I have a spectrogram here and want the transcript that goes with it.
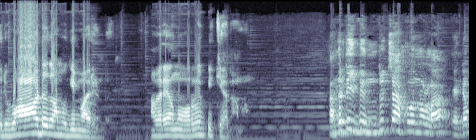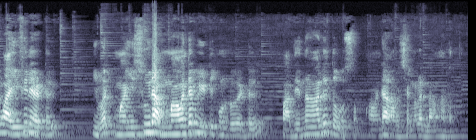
ഒരുപാട് കാമുകിമാരുണ്ട്. അവരെ ഒന്ന് ഓർമ്മിപ്പിക്കാനാണ്. എന്നിട്ട് ഈ ബിന്ദു ചാക്കോ എന്നുള്ള എന്റെ വൈഫിനായിട്ട് ഇവൻ മൈസൂർ അമ്മാവന്റെ വീട്ടിൽ കൊണ്ടുപോയിട്ട് പതിനാല് ദിവസം അവന്റെ ആവശ്യങ്ങളെല്ലാം നടത്തി.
